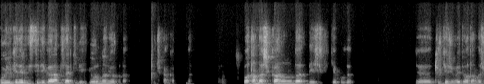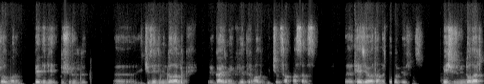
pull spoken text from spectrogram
Bu ülkelerin istediği garantiler gibi yorumlanıyor burada bu çıkan kanunda. Vatandaşlık kanununda değişiklik yapıldı. Ee, Türkiye Cumhuriyeti vatandaşı olmanın bedeli düşürüldü. Ee, 250 bin dolarlık gayrimenkul yatırım alıp 3 yıl satmazsanız e, TC vatandaşı olabiliyorsunuz. 500 bin dolar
